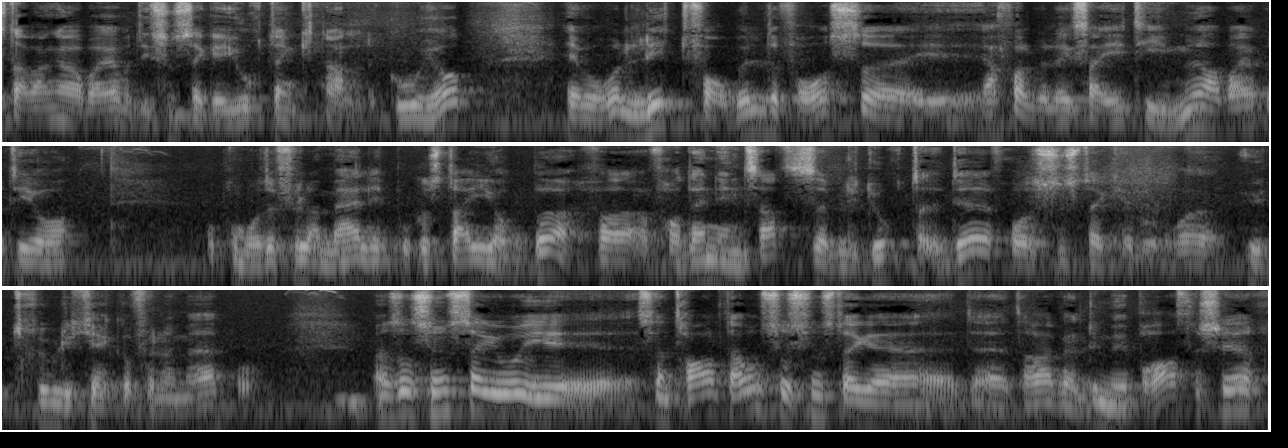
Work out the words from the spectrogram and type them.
Stavanger Arbeiderparti syns jeg har gjort en knallgod jobb. Det har vært litt forbilde for oss, i hvert fall vil jeg si i Time Arbeiderpartiet. Og, og på en måte følge med litt på hvordan de jobber. For, for den innsatsen som er blitt gjort derfra, syns jeg har vært utrolig kjekk å følge med på. Men så syns jeg jo i, sentralt òg så syns jeg det, det er veldig mye bra som skjer.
